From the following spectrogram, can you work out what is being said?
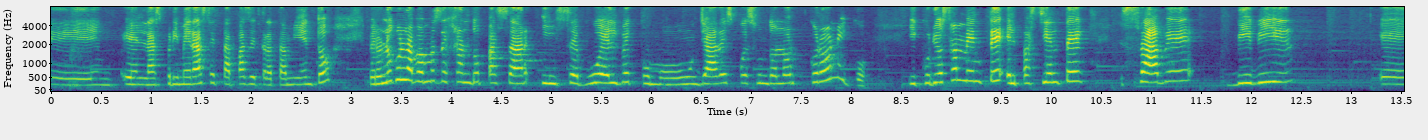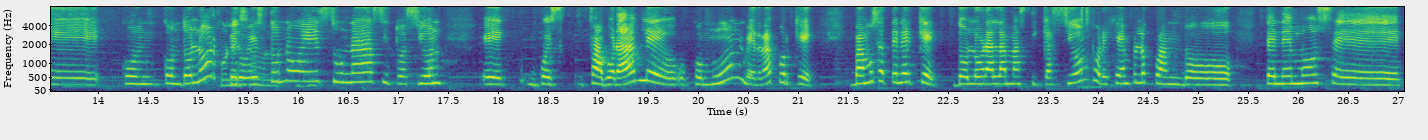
en, las primeras etapas de tratamiento, pero luego la vamos dejando pasar y se vuelve como un, ya después un dolor crónico. Y curiosamente el paciente sabe vivir eh, con, dolor, pero esto no es una situación eh, pues favorable o común, ¿verdad? Porque vamos a tener que dolor a la masticación, por ejemplo, cuando tenemos eh,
